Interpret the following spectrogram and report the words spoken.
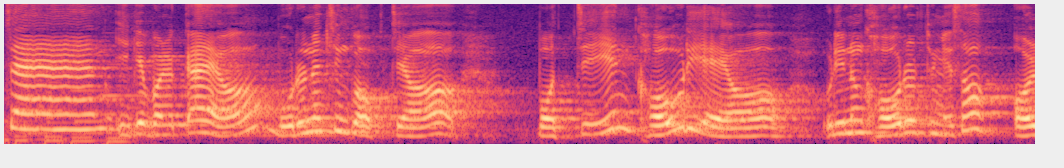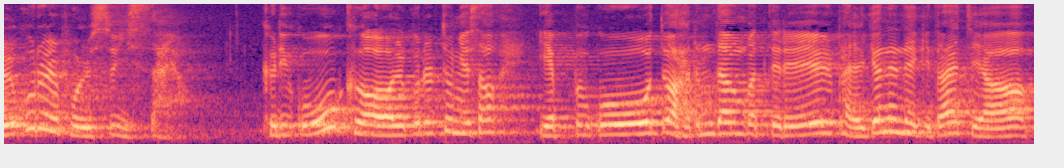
짠! 이게 뭘까요? 모르는 친구 없죠? 멋진 거울이에요. 우리는 거울을 통해서 얼굴을 볼 수 있어요. 그리고 그 얼굴을 통해서 예쁘고 또 아름다운 것들을 발견해내기도 하지요.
